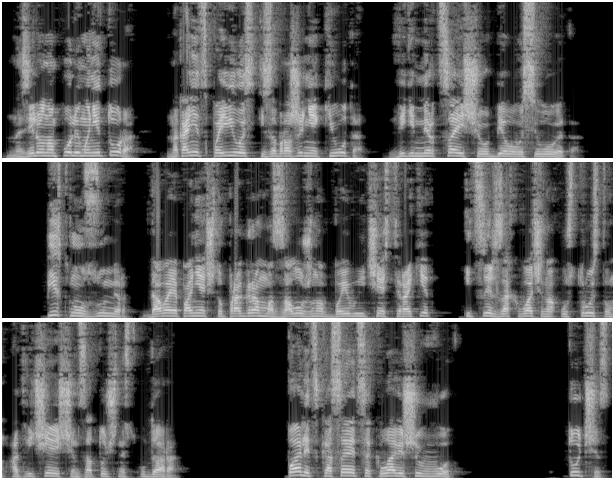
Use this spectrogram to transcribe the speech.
На зеленом поле монитора наконец появилось изображение Киота в виде мерцающего белого силуэта. Пискнул зуммер, давая понять, что программа заложена в боевые части ракет и цель захвачена устройством, отвечающим за точность удара. Палец касается клавиши «ввод». Тотчас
